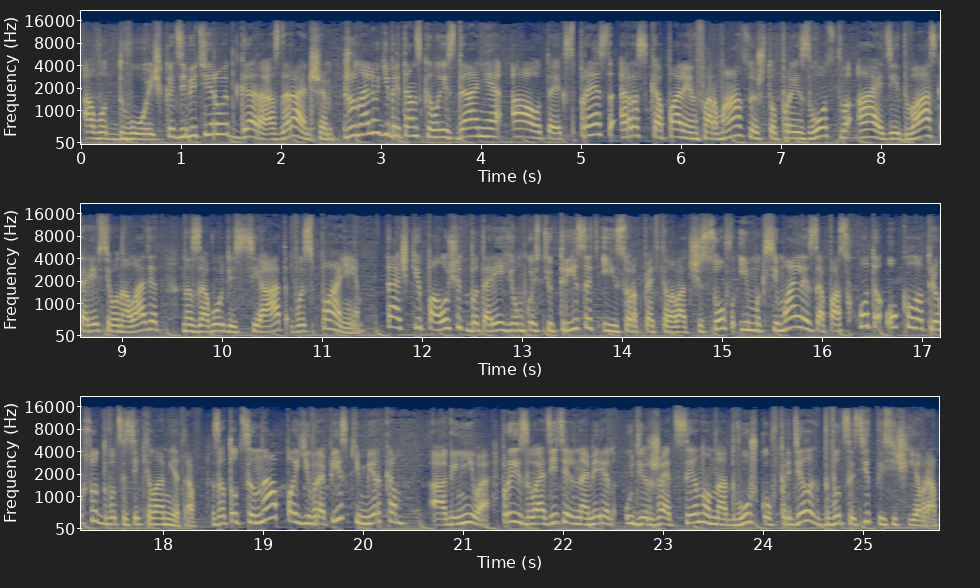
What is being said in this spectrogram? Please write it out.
А вот двоечка дебютирует гораздо раньше. Журналюги британского издания Auto Express раскопали информацию, что производство ID2, скорее всего, наладят на заводе Seat в Испании. Тачки получат батареи емкостью 30 и 45 киловатт-часов и максимальный запас хода около 320 километров. Зато цена по европейским меркам огнива. Производитель намерен удержать цену на двушку в пределах 20 тысяч евро.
